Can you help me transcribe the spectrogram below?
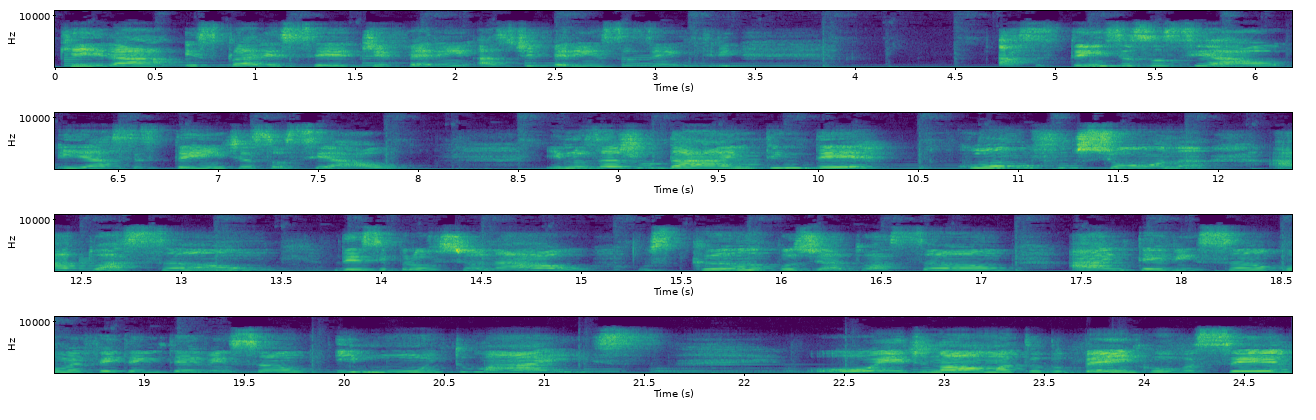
que irá esclarecer diferen as diferenças entre assistência social e assistente social e nos ajudar a entender como funciona a atuação desse profissional, os campos de atuação, a intervenção, como é feita a intervenção e muito mais. Oi, Ednalma, tudo bem com você?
